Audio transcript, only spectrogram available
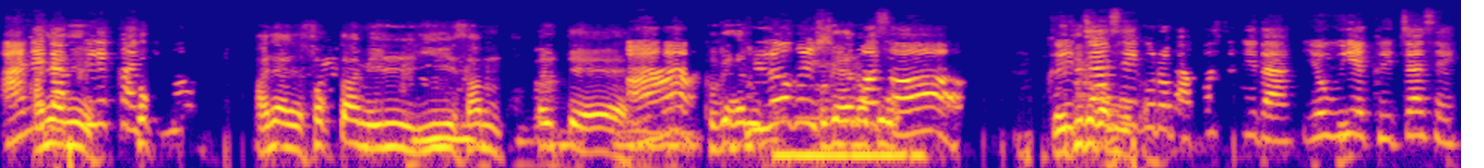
안에다 아니, 아니, 클릭하시고, 아니, 아니, 속담 1, 2, 3 할 때, 아, 그게 블럭을 그게 어디로 글자색으로 바꿨습니다. 요 위에 글자색.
